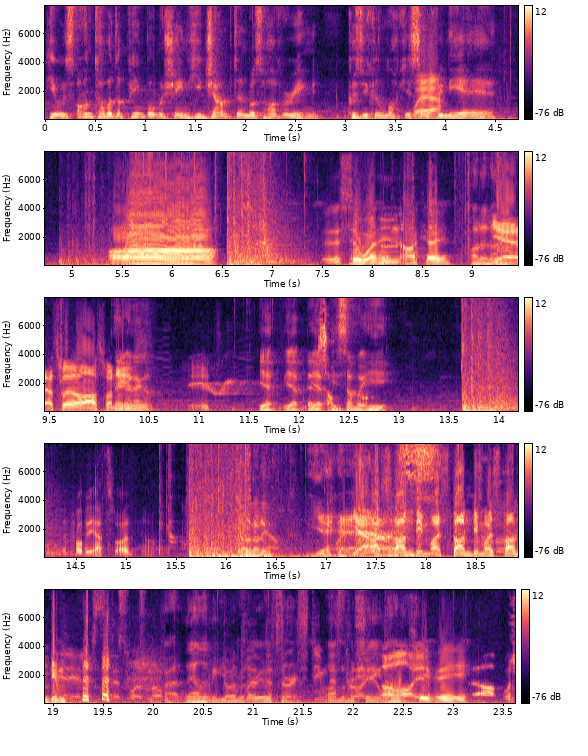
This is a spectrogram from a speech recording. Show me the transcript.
He was on top of the pinball machine. He jumped and was hovering. Because you can lock yourself Wow. in the air. oh. There's still one in arcade. I don't know. Yeah, that's where the last one Hang on, is. hang on. It's, Yep, yep, yep. some- He's somewhere here. They're probably outside now. I got him. Yeah. Yeah, I stunned him. I stunned him. I stunned him. Alright, now let me give you the real thing. I'm a machine. Oh, on yeah. TV. Oh, What,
